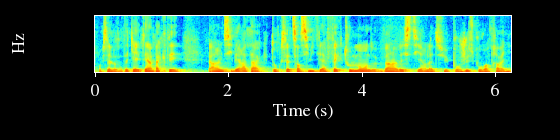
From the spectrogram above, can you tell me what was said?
professionnel de santé qui a été impacté par une cyberattaque. Donc cette sensibilité-là fait que tout le monde va investir là-dessus pour juste pouvoir travailler.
